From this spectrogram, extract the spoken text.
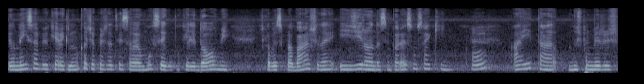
Eu nem sabia o que era aquilo, nunca tinha prestado atenção. É um morcego, porque ele dorme de cabeça para baixo, né? E girando, assim, parece um saquinho. É? Aí tá, nos primeiros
